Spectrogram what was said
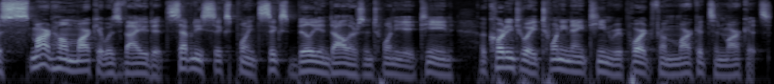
The smart home market was valued at $76.6 billion in 2018, according to a 2019 report from Markets and Markets.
